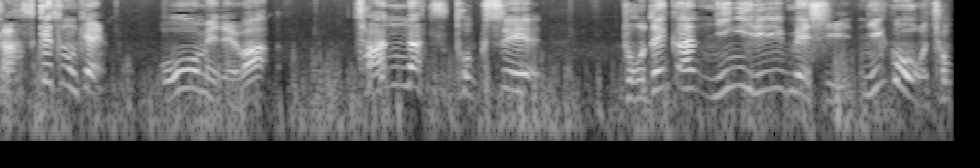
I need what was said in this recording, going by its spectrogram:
ガス欠の件、青梅では、ちゃんなつ特製どでか握り飯2個を直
